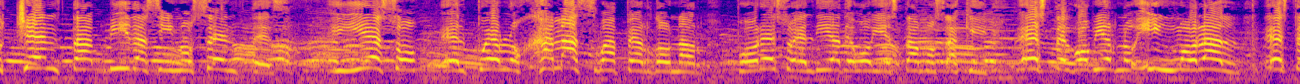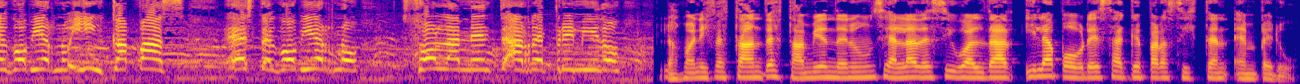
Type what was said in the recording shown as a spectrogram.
80 vidas inocentes y eso el pueblo jamás va a perdonar. Por eso el día de hoy estamos aquí. Este gobierno inmoral, este gobierno incapaz, este gobierno solamente ha reprimido. Los manifestantes también denuncian la desigualdad y la pobreza que persisten en Perú.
